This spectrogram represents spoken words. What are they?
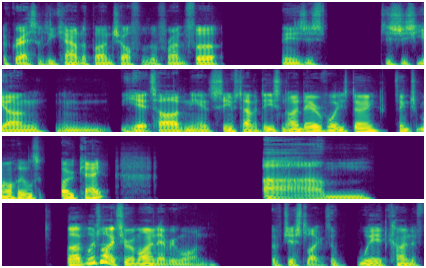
aggressively counterpunch off of the front foot. He's just he's just young and he hits hard and he seems to have a decent idea of what he's doing. I think Jamahal Hill's okay. Um, well, I would like to remind everyone of just like the weird kind of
